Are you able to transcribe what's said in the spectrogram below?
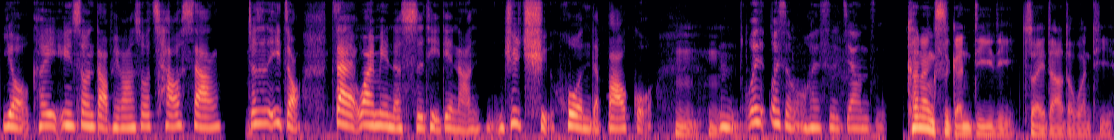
有可以运送到，比方说超商。就是一种在外面的实体店，然后你去取货你的包裹。嗯嗯嗯，为为什么会是这样子？可能是跟地理最大的问题。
